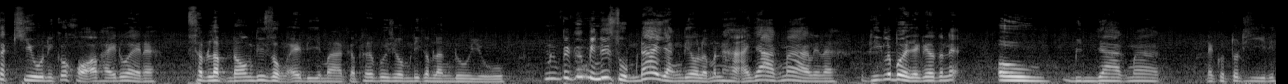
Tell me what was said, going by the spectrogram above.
สักคิวนี่ก็ขออภัยด้วยนะสำหรับน้องที่ส่งไอดีมากับท่านผู้ชมที่กำลังดูอยู่ มันเป็นเครื่องบินที่สุ่มได้อย่างเดียวเหรอ มันหายากมากเลยนะผมทิ้งระเบิดอย่างเดียวตอนเนี้ย โอ้บินยากมากในกดตัวทีดิ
